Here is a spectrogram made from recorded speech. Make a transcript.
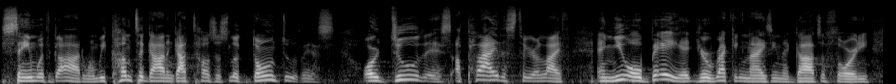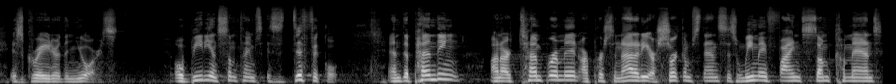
Same with God. When we come to God and God tells us, look, don't do this or do this, apply this to your life, and you obey it, you're recognizing that God's authority is greater than yours. Obedience sometimes is difficult. And depending on our temperament, our personality, our circumstances, we may find some commands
